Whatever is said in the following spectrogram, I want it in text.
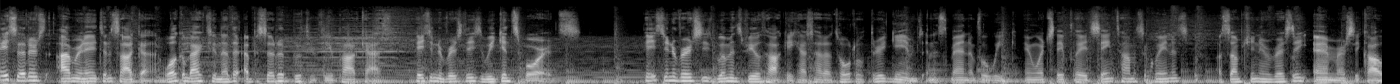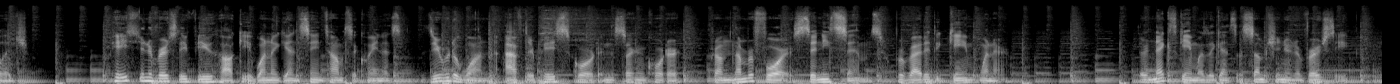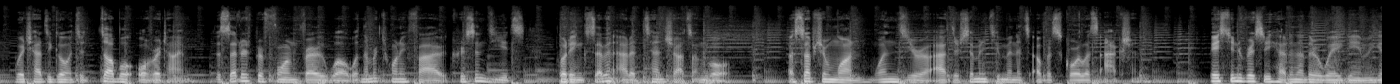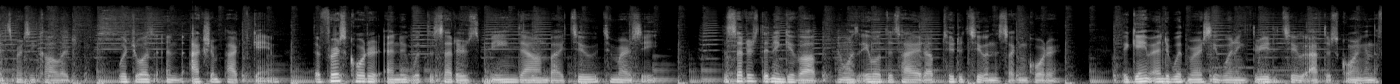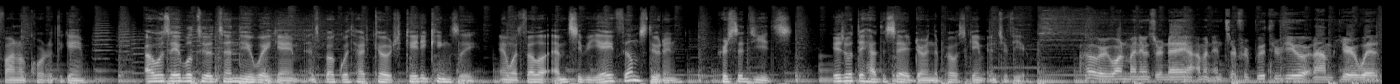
Hey Setters, I'm Renee Tanasaka. Welcome back to another episode of Booth Review Podcast, Pace University's Weekend Sports. Pace University's women's field hockey has had a total of three games in a span of a week, in which they played St. Thomas Aquinas, Assumption University, and Mercy College. Pace University field hockey won against St. Thomas Aquinas 0 1 after Pace scored in the second quarter from number 4 Sydney Sims, who provided the game winner. Their next game was against Assumption University, which had to go into double overtime. The setters performed very well, with number 25, Kristen Dietz, putting 7 out of 10 shots on goal. Assumption won 1 0 after 72 minutes of a scoreless action. Pace University had another away game against Mercy College, which was an action packed game. The first quarter ended with the setters being down by 2 to Mercy. The setters didn't give up and was able to tie it up 2 2 in the second quarter. The game ended with Mercy winning 3 2 after scoring in the final quarter of the game. I was able to attend the away game and spoke with head coach Katie Kingsley and with fellow MCBA film student Krista Dietz. Here's what they had to say during the post-game interview. Hello everyone, my name is Renee. I'm an intern for Booth Review and I'm here with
